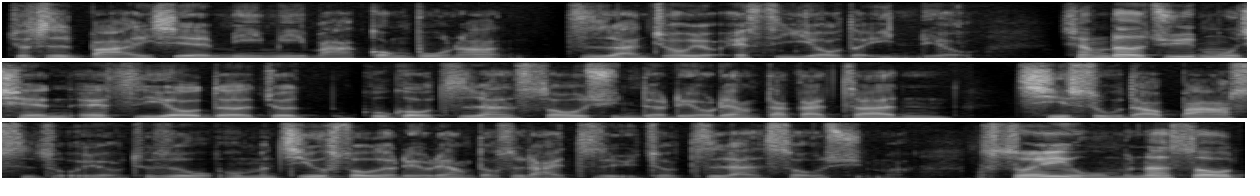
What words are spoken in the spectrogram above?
就是把一些秘密把它公布，然后自然就会有 SEO 的引流。像乐居目前 SEO 的就 Google 自然搜寻的流量大概占。七十五到八十左右，就是我们几乎所有的流量都是来自于就自然搜寻嘛，所以我们那时候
